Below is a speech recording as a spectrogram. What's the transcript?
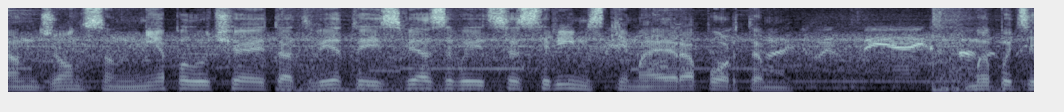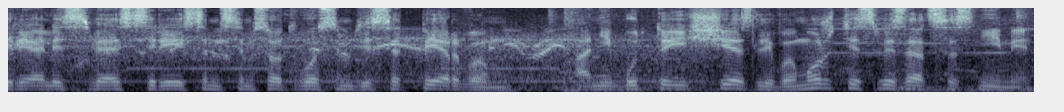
Капитан Джонсон не получает ответа и связывается с римским аэропортом. Мы потеряли связь с рейсом 781. Они будто исчезли. Вы можете связаться с ними?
